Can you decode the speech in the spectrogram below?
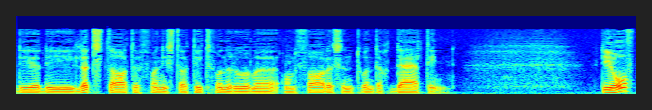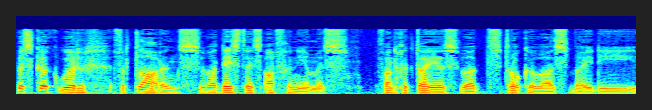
deur die lidstate van die Statuut van Rome aanvaar is in 2013. Die hof beskik oor verklaringe wat destyds afgeneem is van getuies wat betrokke was by die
